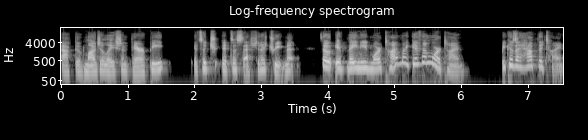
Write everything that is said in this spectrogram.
active modulation therapy. It's a tr- it's a session of treatment. So if they need more time, I give them more time because I have the time.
